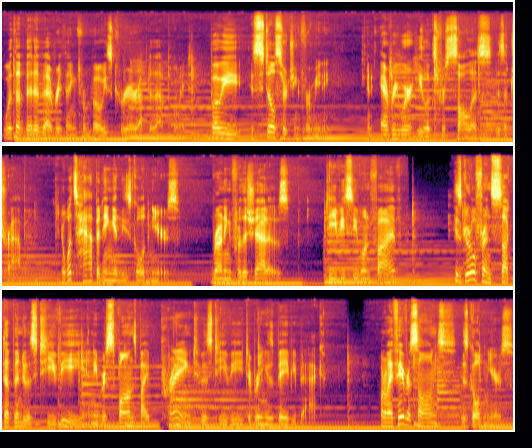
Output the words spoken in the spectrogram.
with a bit of everything from Bowie's career up to that point. Bowie is still searching for meaning, and everywhere he looks for solace is a trap. And what's happening in these golden years? Running for the shadows. TVC 15? His girlfriend sucked up into his TV, and he responds by praying to his TV to bring his baby back. One of my favorite songs is Golden Years.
